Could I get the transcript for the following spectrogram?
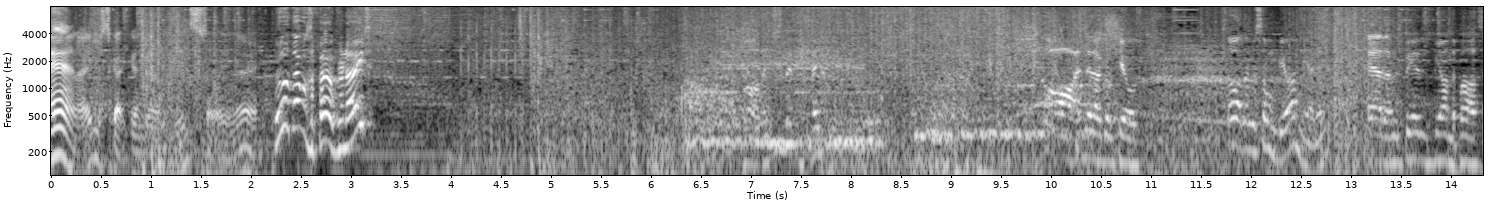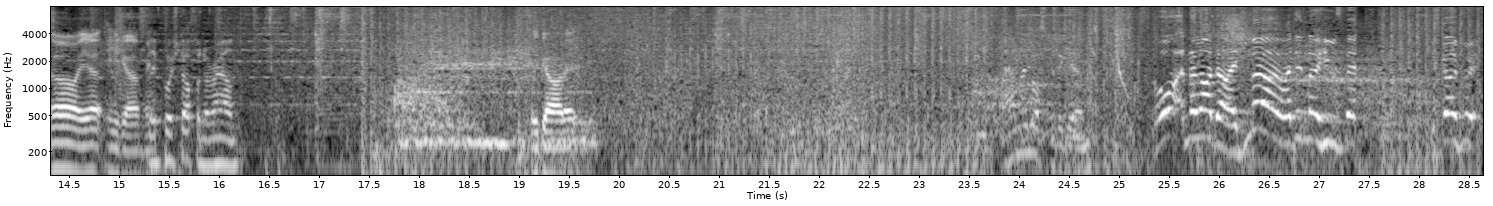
Man, I just got gunned down instantly there. oh, that was a fail grenade. Oh, they just let me take it. Oh, and then I got killed. Oh, there was someone behind me, I think. Yeah, that was behind the bus. Oh, yeah, he got me. They pushed up and around. We got it. And they lost it again. Oh, and then I died. No, I didn't know he was there. He's going for it.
